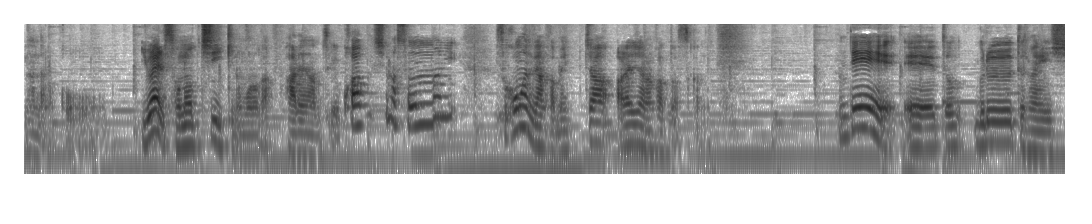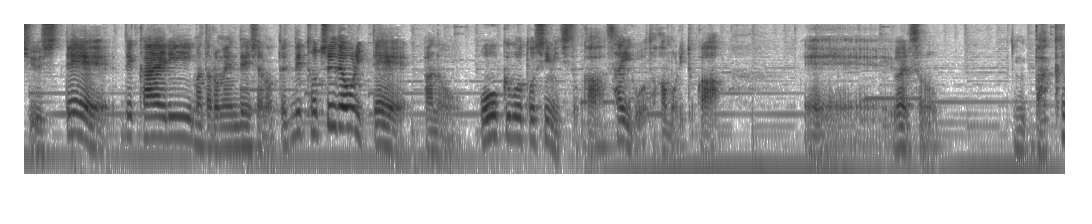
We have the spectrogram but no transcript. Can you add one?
うなんだろうこういわゆるその地域のものがあれなんですけど鹿児島そんなにそこまでなんかめっちゃあれじゃなかったですかね。で、えっ、ー、と、ぐるーっと一周して、で、帰り、また路面電車乗って、で、途中で降りて、あの、大久保利道とか、西郷隆盛とか、えー、いわゆるその、幕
